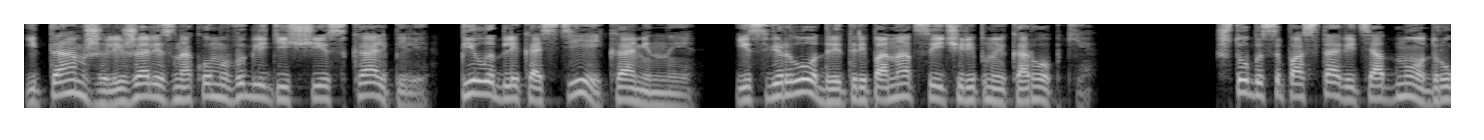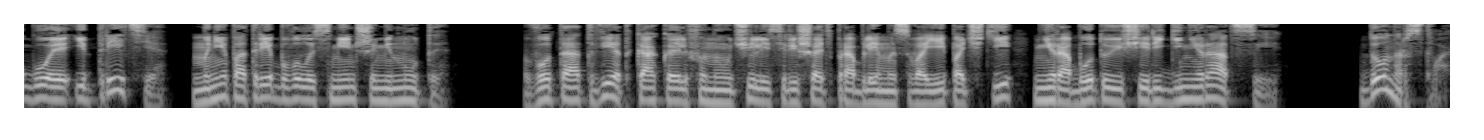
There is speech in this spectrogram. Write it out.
И там же лежали знакомо выглядящие скальпели, пилы для костей, каменные, и сверло для трепанации черепной коробки. Чтобы сопоставить одно, другое и третье, мне потребовалось меньше минуты. Вот и ответ, как эльфы научились решать проблемы своей почти неработающей регенерации. Донорство.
